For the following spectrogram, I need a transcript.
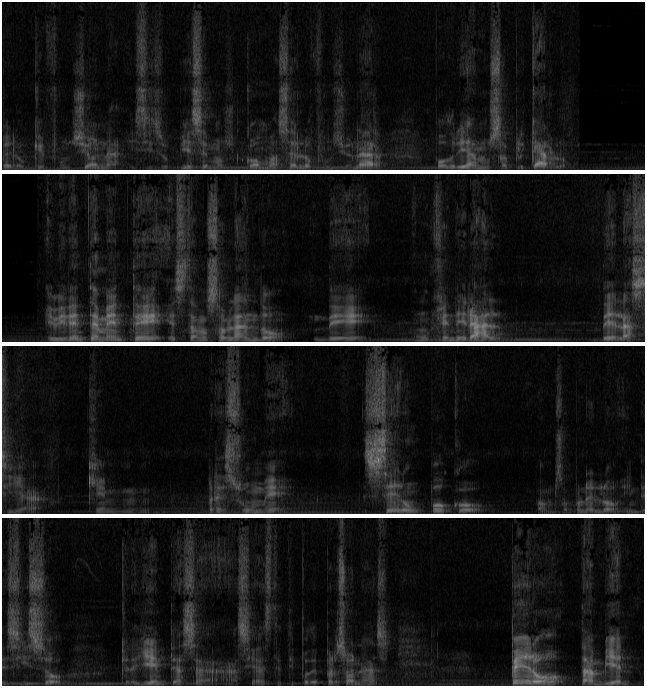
pero que funciona, y si supiésemos cómo hacerlo funcionar, podríamos aplicarlo. Evidentemente estamos hablando de un general de la CIA quien presume ser un poco, vamos a ponerlo, indeciso, creyente hacia, este tipo de personas, pero también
